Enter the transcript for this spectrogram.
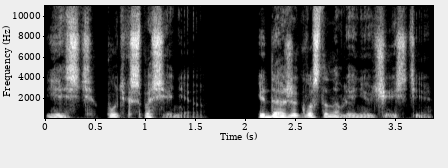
Есть путь к спасению. И даже к восстановлению чести.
